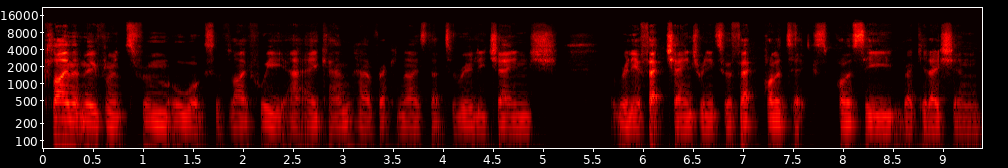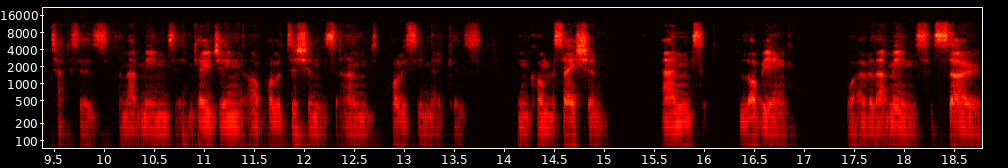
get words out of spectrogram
climate movements from all walks of life, we at ACAN have recognised that to really change, really affect change, we need to affect politics, policy, regulation, taxes, and that means engaging our politicians and policymakers in conversation and lobbying, whatever that means. So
